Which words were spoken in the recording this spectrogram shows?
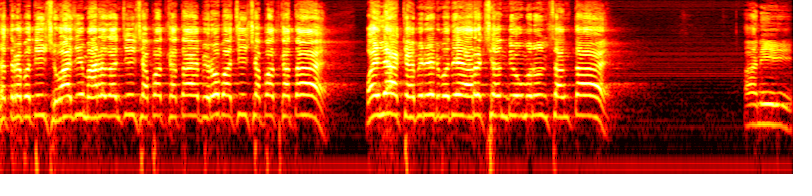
छत्रपती शिवाजी महाराजांची शपथ खाताय बिरोबाची शपथ खाताय. पहिल्या कॅबिनेटमध्ये आरक्षण देऊ म्हणून सांगताय. आणि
